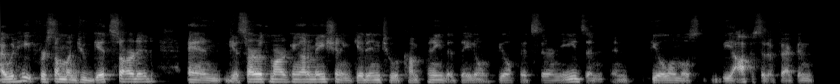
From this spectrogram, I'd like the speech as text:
I would hate for someone to get started and get started with marketing automation and get into a company that they don't feel fits their needs and, and feel almost the opposite effect and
